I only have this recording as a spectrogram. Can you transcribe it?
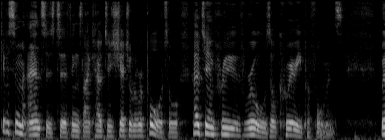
give us some answers to things like how to schedule a report or how to improve rules or query performance. We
